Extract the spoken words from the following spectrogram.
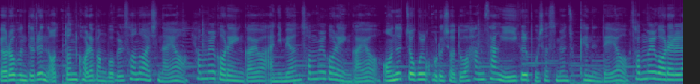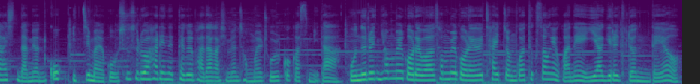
여러분들은 어떤 거래 방법을 선호하시나요? 현물 거래인가요? 아니면 선물 거래인가요? 어느 쪽을 고르셔도 항상 이익을 보셨으면 좋겠는데요. 선물 거래를 하신다면 꼭 잊지 말고 수수료 할인 혜택을 받아 가시면 정말 좋을 것 같습니다. 오늘은 현물 거래와 선물 거래의 차이점과 특성에 관해 이야기를 드렸는데요.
